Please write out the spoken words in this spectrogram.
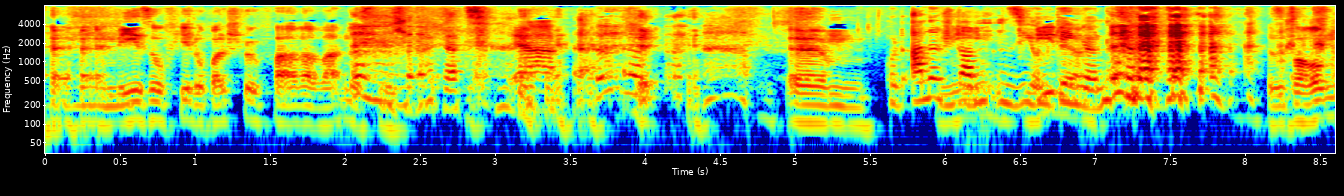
nee, so viele Rollstuhlfahrer waren das nicht. ja, ähm, Und alle Nee, standen sie und gingen. also warum,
